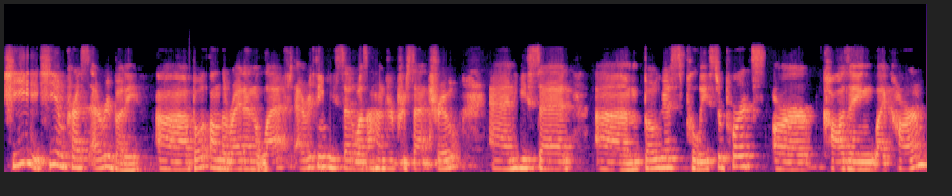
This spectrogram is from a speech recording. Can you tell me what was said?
He he impressed everybody, uh, both on the right and the left. Everything he said was 100% true, and he said um, bogus police reports are causing like harm,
